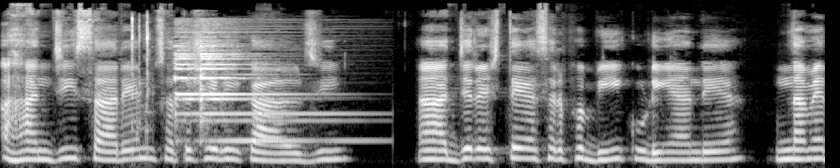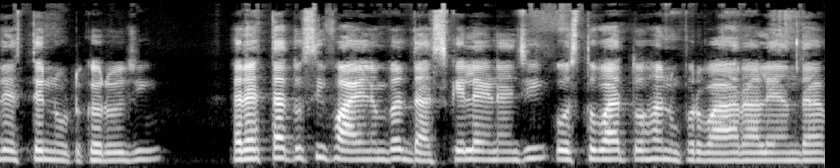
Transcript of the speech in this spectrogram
ਹਾਂਜੀ, ਸਾਰਿਆਂ ਨੂੰ ਸਤਿ ਸ਼੍ਰੀ ਅਕਾਲ ਜੀ। ਅੱਜ ਰਿਸ਼ਤੇ ਆ ਸਿਰਫ 20 ਕੁੜੀਆਂ ਦੇ ਆ। ਨਵੇਂ ਰਿਸ਼ਤੇ ਨੋਟ ਕਰੋ ਜੀ। ਰਿਸ਼ਤਾ ਤੁਸੀਂ ਫਾਈਲ ਨੰਬਰ ਦੱਸ ਕੇ ਲੈਣਾ ਜੀ। ਉਸ ਤੋਂ ਬਾਅਦ ਤੁਹਾਨੂੰ ਪਰਿਵਾਰ ਵਾਲਿਆਂ ਦਾ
